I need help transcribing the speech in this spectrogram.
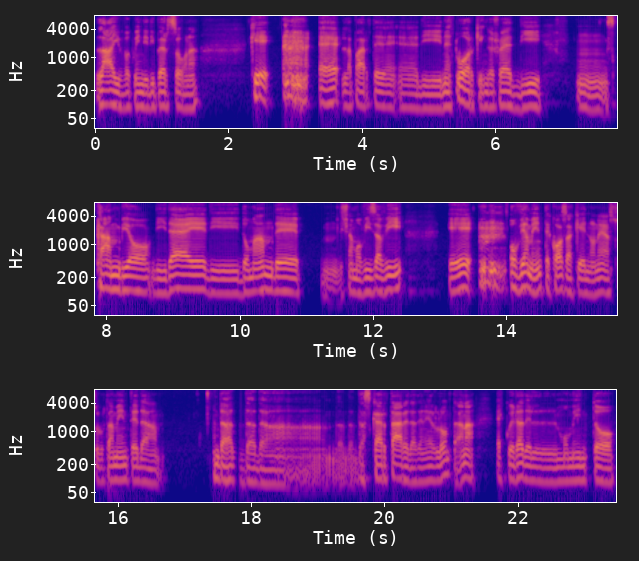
live, quindi di persona, che è la parte eh, di networking, cioè di mh, mm, scambio di idee, di domande, mh, mm, diciamo, vis-à-vis e ovviamente cosa che non è assolutamente da, da, da, da, scartare, da tenere lontana, è quella del momento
